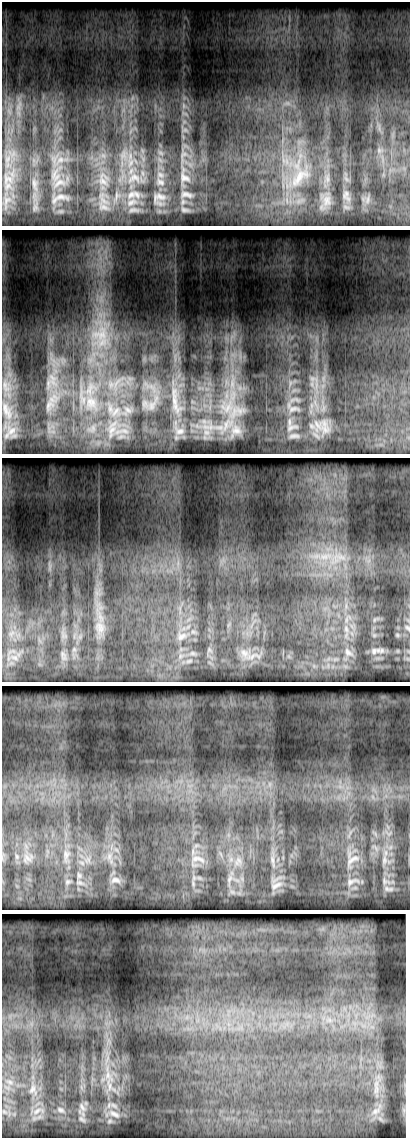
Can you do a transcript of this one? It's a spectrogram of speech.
cuesta ser mujer con pene? Remota posibilidad de ingresar al mercado laboral. No trabajo. Burlas todo el tiempo. Traumas psicológicos. Desórdenes en el sistema nervioso. Pérdida de amistades. Pérdida de lazos familiares. ¿Cuánto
